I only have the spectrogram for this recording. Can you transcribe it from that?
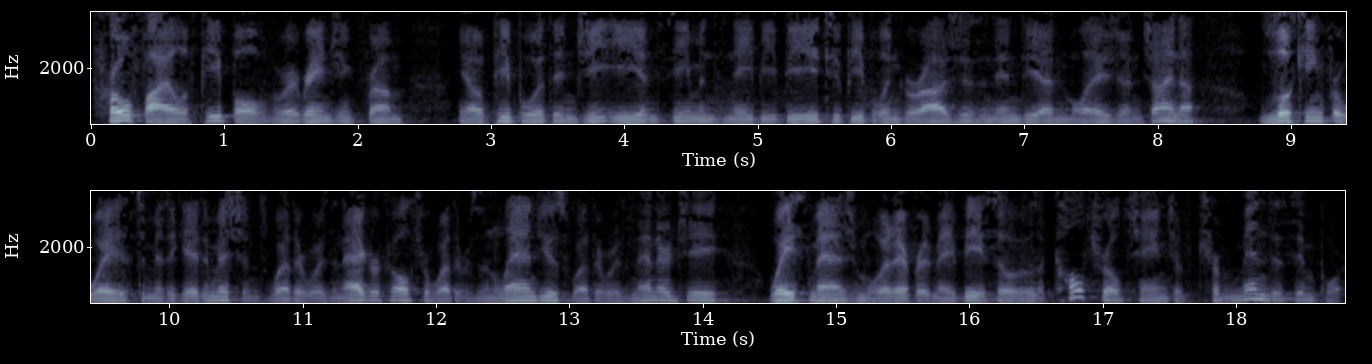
profile of people ranging from you know, people within GE and Siemens and ABB to people in garages in India and Malaysia and China looking for ways to mitigate emissions, whether it was in agriculture, whether it was in land use, whether it was in energy, waste management, whatever it may be. So it was a cultural change of tremendous import.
